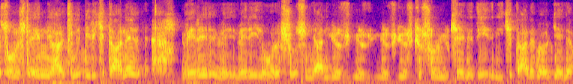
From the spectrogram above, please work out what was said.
sonuçta en nihayetinde bir iki tane veri veriyle uğraşıyorsun. Yani 100 100 100, 100 küsur ülkeyle değil bir iki tane bölgeyle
